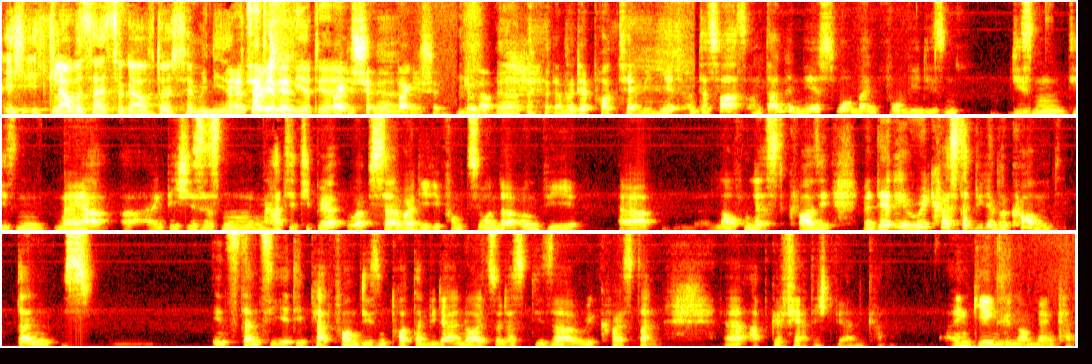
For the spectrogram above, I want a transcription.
Ich, ich glaube, es heißt sogar auf Deutsch terminiert. Ja, terminiert, terminiert ja. Dankeschön, ja. Dankeschön. Genau. Ja. Dann wird der Pod terminiert und das war's. Und dann im nächsten Moment, wo wir diesen diesen, diesen, naja, eigentlich ist es ein HTTP-Webserver, die die Funktion da irgendwie äh, laufen lässt, quasi. Wenn der den Request dann wieder bekommt, dann instanziert die Plattform diesen Pod dann wieder erneut, sodass dieser Request dann äh, abgefertigt werden kann, entgegengenommen werden kann.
